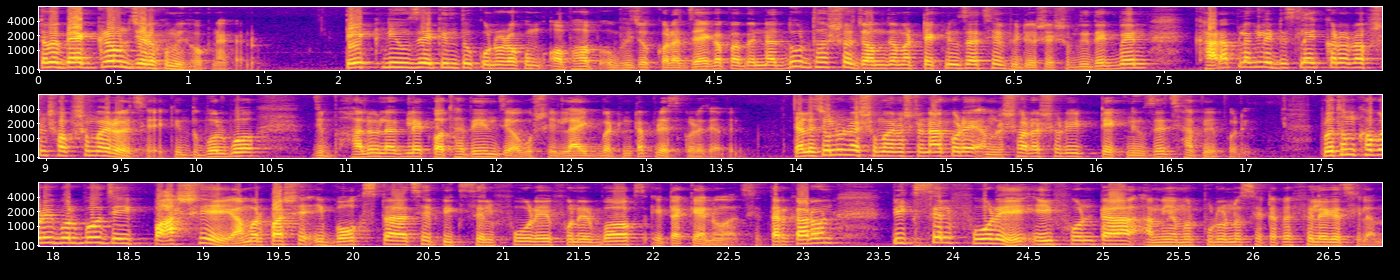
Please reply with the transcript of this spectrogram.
তবে ব্যাকগ্রাউন্ড যেরকমই হোক না কেন টেক নিউজে কিন্তু কোনো রকম অভাব অভিযোগ করার জায়গা পাবেন না। দুর্ধর্ষ জমজমার টেক নিউজ আছে, ভিডিও শেষ অবধি দেখবেন। খারাপ লাগলে ডিসলাইক করার অপশন সবসময় রয়েছে। কিন্তু বলব যে ভালো লাগলে কথা দিন, যে অবশ্যই লাইক বাটনটা প্রেস করে যাবেন। তাহলে চলুন আর সময় নষ্ট না করে আমরা সরাসরি টেক নিউজে ঝাঁপিয়ে পড়ি। প্রথম খবরেই বলব যে এই পাশে, আমার পাশে এই বক্সটা আছে পিক্সেল ফোর এ ফোনের বক্স এটা কেন আছে? তার কারণ পিক্সেল ফোর এ এই ফোনটা আমি আমার পুরনো সেট ফেলে গেছিলাম,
